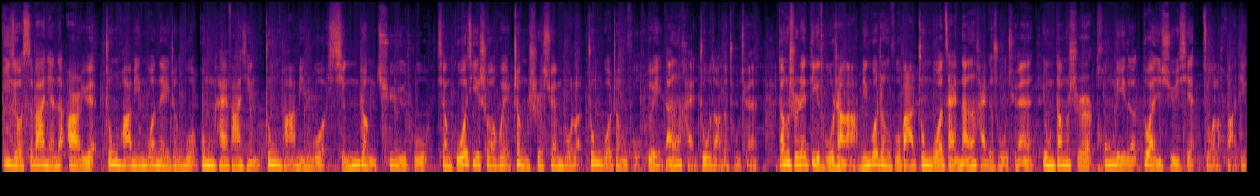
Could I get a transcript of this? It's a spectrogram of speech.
一九四八年的二月，中华民国内政部公开发行《中华民国行政区域图》，向国际社会正式宣布了中国政府对南海诸岛的主权。当时这地图上啊，民国政府把中国在南海的主权用当时通历的断续线做了划定，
